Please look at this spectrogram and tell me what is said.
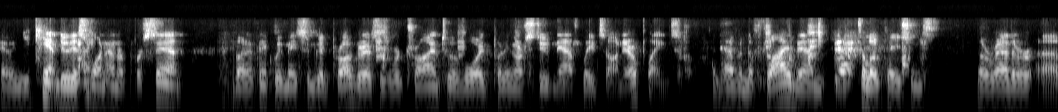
and you can't do this 100%, but I think we made some good progress. Is we're trying to avoid putting our student athletes on airplanes and having to fly them to locations, but rather uh,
